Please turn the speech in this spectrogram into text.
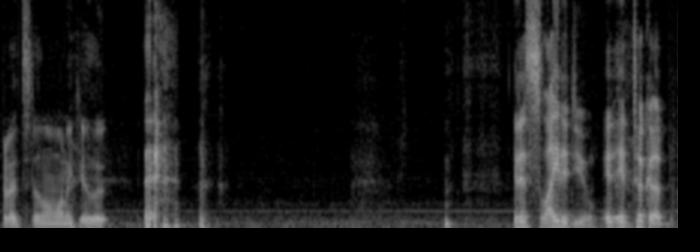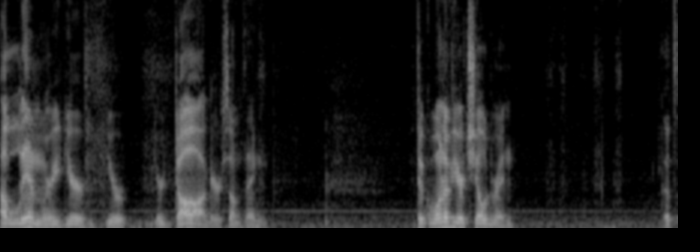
but I still don't want to kill it. It has slighted you. It, it took a, a limb or your your your dog or something. It took one of your children. That's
